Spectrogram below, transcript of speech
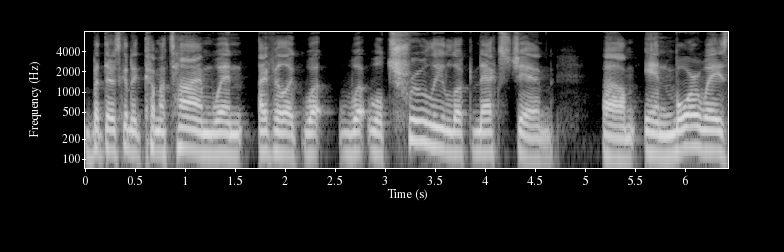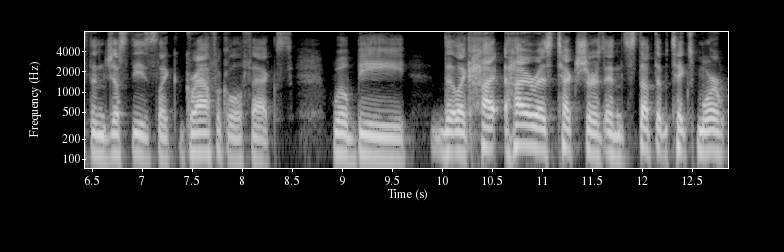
but there's going to come a time when i feel like what what will truly look next gen um, in more ways than just these like graphical effects will be the like high, higher res textures and stuff that takes more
